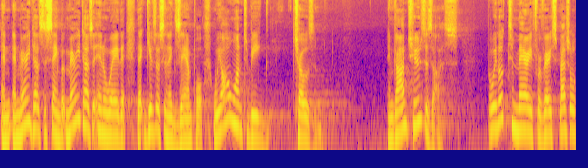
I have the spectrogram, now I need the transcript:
And, and Mary does the same, but Mary does it in a way that, that gives us an example. We all want to be chosen, and God chooses us. But we look to Mary for very special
